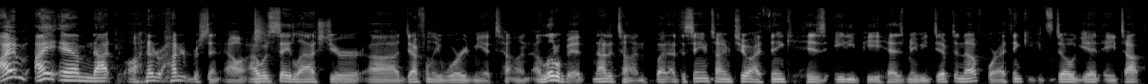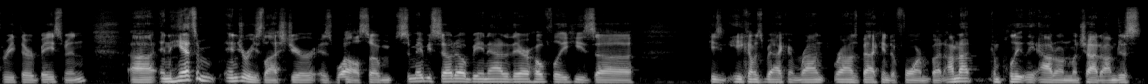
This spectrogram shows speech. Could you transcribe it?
I'm I am not 100 percent out. I would say last year uh, definitely worried me a ton, a little bit, not a ton, but at the same time too, I think his ADP has maybe dipped enough where I think you could still get a top three third baseman, uh, and he had some injuries last year as well. So so maybe Soto being out of there, hopefully he's uh he's he comes back and round rounds back into form. But I'm not completely out on Machado. I'm just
